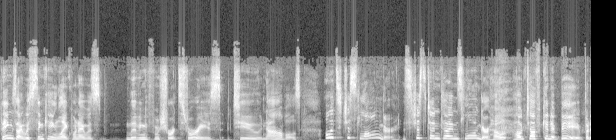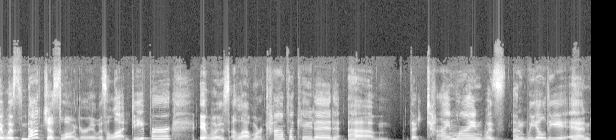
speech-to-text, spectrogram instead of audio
things I was thinking, like when I was moving from short stories to novels. Oh, it's just longer. It's just 10 times longer. How, how tough can it be? But it was not just longer, it was a lot deeper, it was a lot more complicated. Um, the timeline was unwieldy. And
